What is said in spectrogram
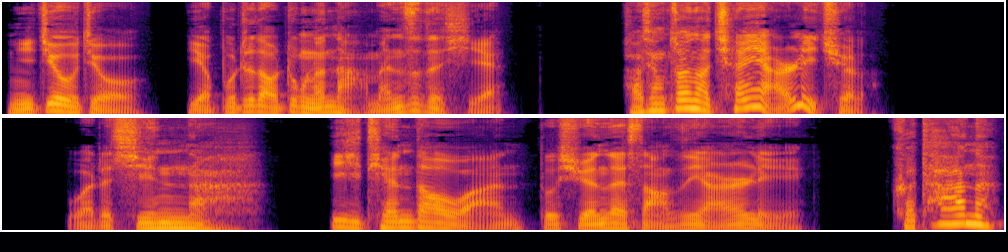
你舅舅。也不知道中了哪门子的邪，好像钻到钱眼里去了。我的心呐，一天到晚都悬在嗓子眼里，可他呢，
